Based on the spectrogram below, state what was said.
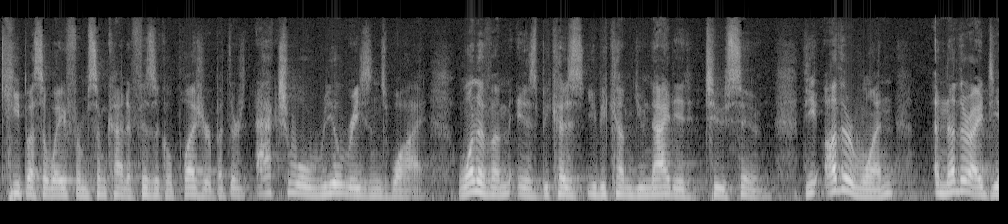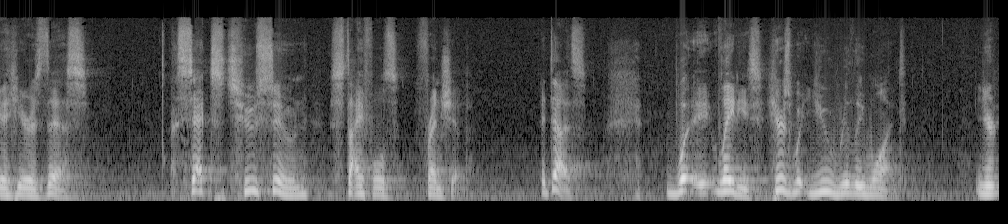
keep us away from some kind of physical pleasure, but there's actual real reasons why. One of them is because you become united too soon. The other one, another idea here is this sex too soon stifles friendship. It does. What, ladies, here's what you really want. You're,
